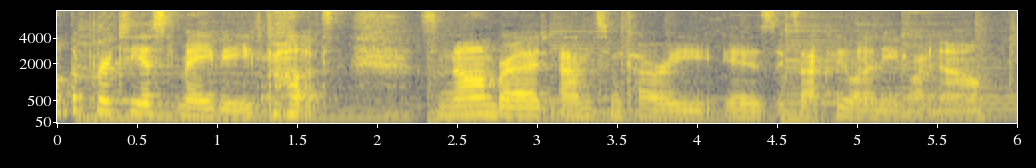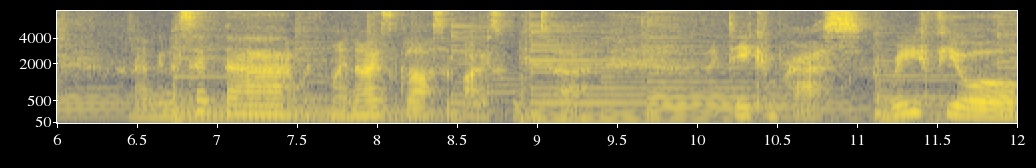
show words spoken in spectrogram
Not the prettiest maybe, but some naan bread and some curry is exactly what I need right now. And I'm gonna sit there with my nice glass of ice water and decompress, refuel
